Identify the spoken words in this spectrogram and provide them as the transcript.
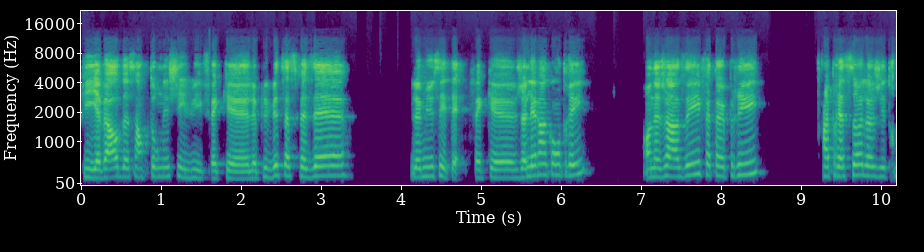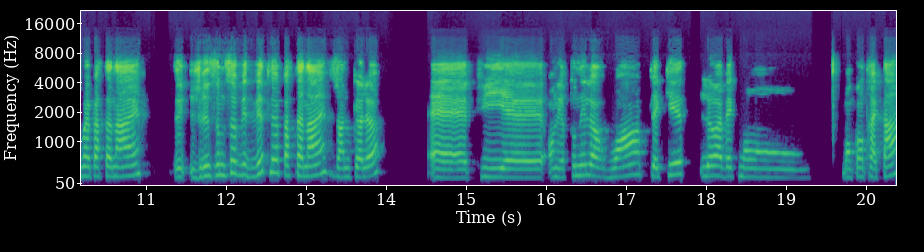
Puis, il avait hâte de s'en retourner chez lui. Fait que le plus vite ça se faisait, le mieux c'était. Fait que je l'ai rencontré, on a jasé, fait un prix. Après ça, là, j'ai trouvé un partenaire. Je résume ça vite, vite, là, partenaire, Jean-Nicolas. Euh, puis euh, on est retourné le revoir, le kit, là, avec mon, mon contracteur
